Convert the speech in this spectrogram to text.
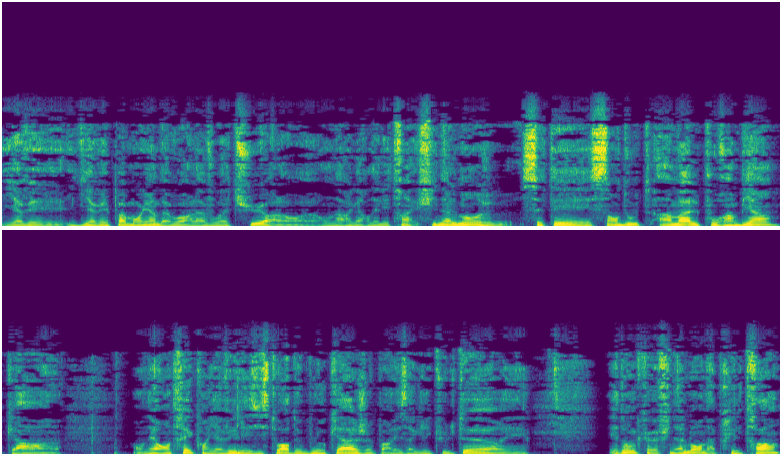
il y avait il y avait pas moyen d'avoir la voiture alors euh, on a regardé les trains et finalement c'était sans doute un mal pour un bien car on est rentré quand il y avait les histoires de blocage par les agriculteurs et, et donc euh, finalement on a pris le train,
